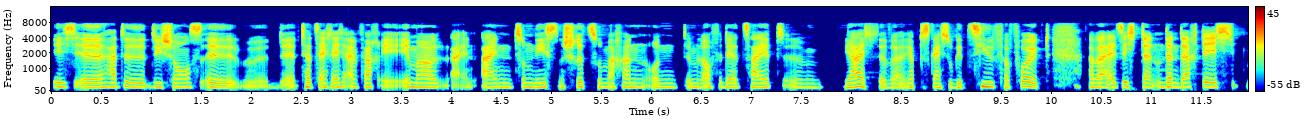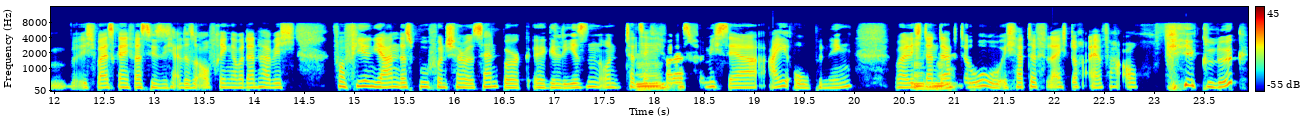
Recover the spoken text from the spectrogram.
ich äh, hatte die Chance, äh, äh, tatsächlich einfach immer einen, zum nächsten Schritt zu machen und im Laufe der Zeit äh, ja, ich, ich habe das gar nicht so gezielt verfolgt. Aber als ich dann, und dann dachte ich, ich weiß gar nicht, was die sich alle so aufregen, aber dann habe ich vor vielen Jahren das Buch von Sheryl Sandberg äh, gelesen und tatsächlich mhm. war das für mich sehr eye-opening, weil ich mhm. dann dachte, oh, ich hatte vielleicht doch einfach auch viel Glück,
